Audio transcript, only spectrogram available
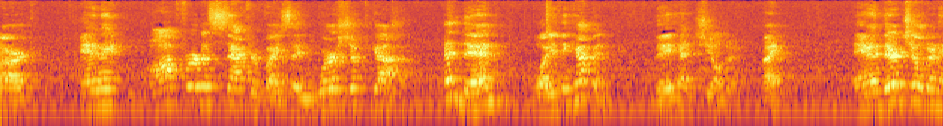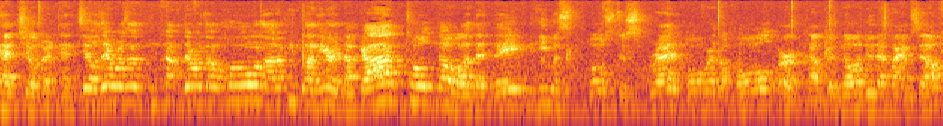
ark, and they offered a sacrifice. They worshipped God. And then, what do you think happened? They had children, right? and their children had children until there was a there was a whole lot of people on the earth. Now God told Noah that they he was supposed to spread over the whole earth. Now could Noah do that by himself?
